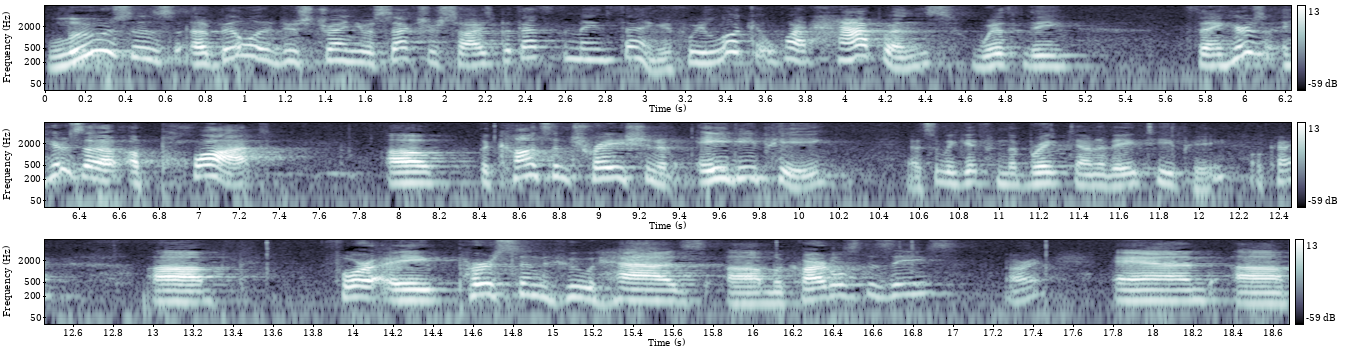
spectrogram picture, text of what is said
loses ability to do strenuous exercise, but that's the main thing. If we look at what happens with the thing, here's, here's a, a plot of the concentration of ADP, that's what we get from the breakdown of ATP, okay, uh, for a person who has uh, McArdle's disease, all right, and uh,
